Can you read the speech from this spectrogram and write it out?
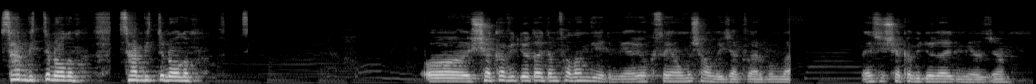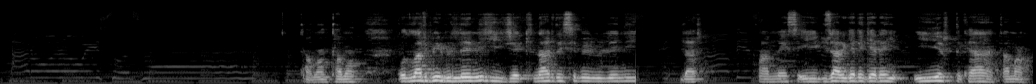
Sen bittin oğlum. Sen bittin oğlum. O şaka videodaydım falan diyelim ya. Yoksa yanlış anlayacaklar bunlar. Neyse şaka videodaydım yazacağım. Tamam tamam. Bunlar birbirlerini yiyecek. Neredeyse birbirlerini yiyecekler. Tamam neyse iyi güzel gene gene iyi yırttık ha tamam.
